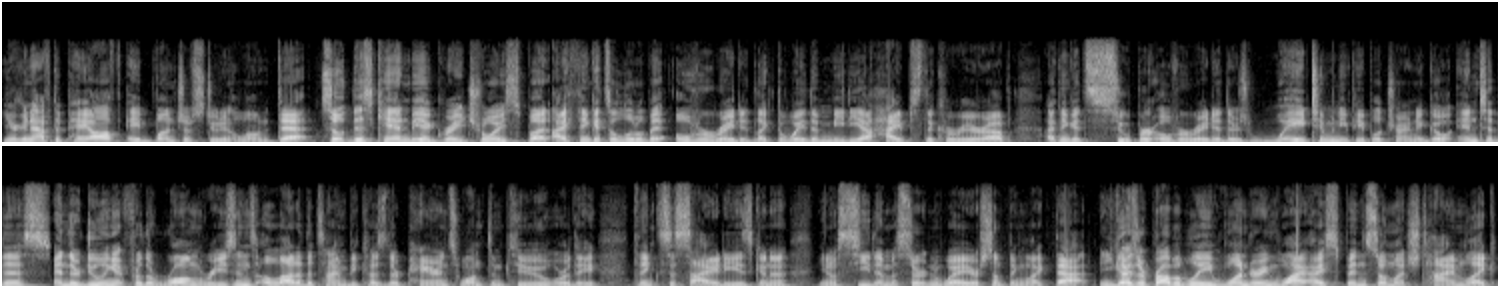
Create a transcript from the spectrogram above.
you're gonna have to pay off a bunch of student loan debt. So this can be a great choice, but I think it's a little bit overrated. Like the way the media hypes the career up, I think it's super overrated. There's way too many people trying to go into this and they're doing it for the wrong reasons. A lot of the time because their parents want them to, or they think society is gonna, you know, see them a certain way or something like that. And you guys are probably wondering why I spend so much time like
